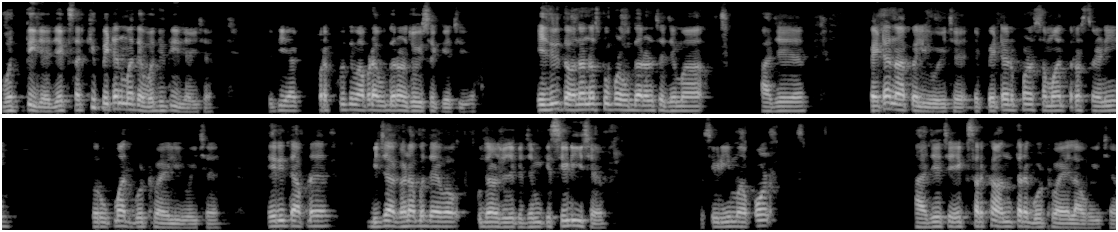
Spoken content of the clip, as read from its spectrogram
વધતી જાય છે. એક સરખી પેટર્નમાં તે વધતી જાય છે. તેથી આ પ્રકૃતિમાં આપણે ઉદાહરણ જોઈ શકીએ છીએ. એ જ રીતે અનાનસનું પણ ઉદાહરણ છે જેમાં આ જે પેટર્ન આપેલી હોય છે એ પેટર્ન પણ સમાંતર શ્રેણી સ્વરૂપમાં જ ગોઠવાયેલી હોય છે. એ રીતે આપણે બીજા ઘણા બધા એવા ઉદાહરણ જોઈએ કે જેમ કે સીડી છે. સીડીમાં પણ આ જે છે એક સરખા અંતર ગોઠવાયેલા હોય છે.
